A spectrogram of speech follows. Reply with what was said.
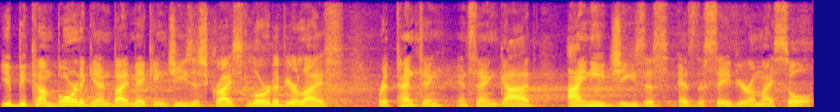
You become born again by making Jesus Christ Lord of your life, repenting and saying, God, I need Jesus as the Savior of my soul.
